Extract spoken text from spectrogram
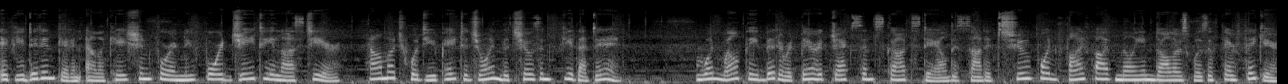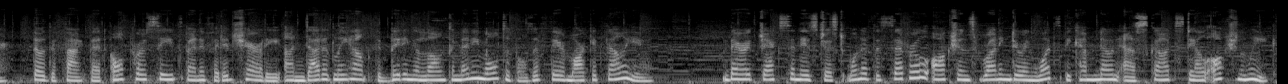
If you didn't get an allocation for a new Ford GT last year, how much would you pay to join the chosen few that did? One wealthy bidder at Barrett-Jackson Scottsdale decided $2.55 million was a fair figure, though the fact that all proceeds benefited charity undoubtedly helped the bidding along to many multiples of fair market value. Barrett-Jackson is just one of the several auctions running during what's become known as Scottsdale Auction Week,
